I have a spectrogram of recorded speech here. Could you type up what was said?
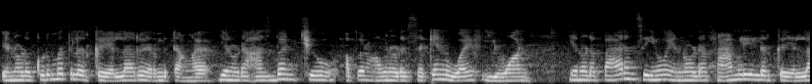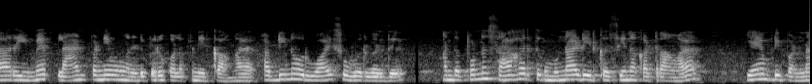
என்னோட குடும்பத்தில் இருக்க எல்லாரும் இறந்துட்டாங்க. என்னோட ஹஸ்பண்ட் சியோ அப்புறம் அவனோட செகண்ட் ஒய்ஃப் யுவான் என்னோட பேரண்ட்ஸையும் என்னோட ஃபேமிலியில் இருக்க எல்லாரையுமே பிளான் பண்ணி அவங்க ரெண்டு பேரும் கொலை பண்ணியிருக்காங்க. அப்படின்னு ஒரு வாய்ஸ் ஓவர் வருது. அந்த பொண்ணு சாகிறதுக்கு முன்னாடி இருக்க சீனை காட்டுறாங்க. ஏன் இப்படி பண்ண?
